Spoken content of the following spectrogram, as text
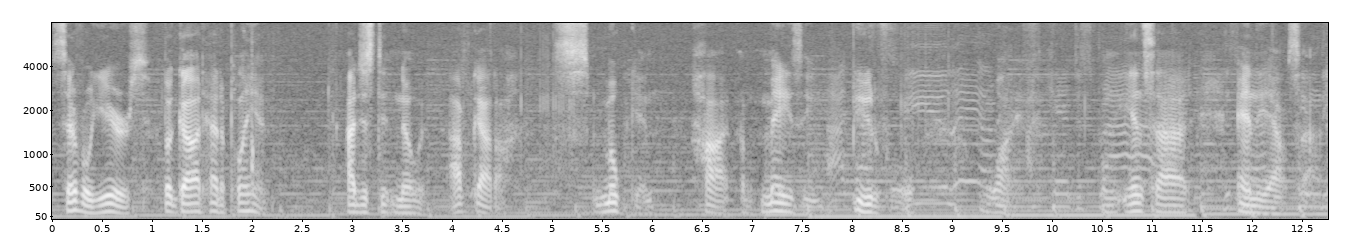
several years, but God had a plan. I just didn't know it. I've got a smoking, hot, amazing, beautiful wife on the inside and the outside.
